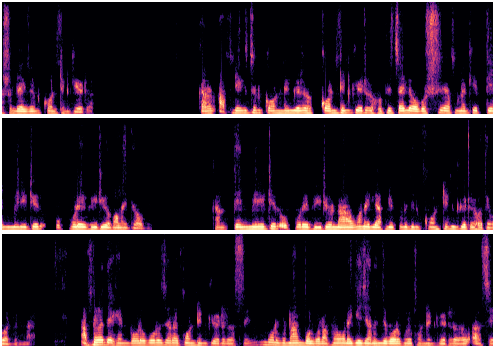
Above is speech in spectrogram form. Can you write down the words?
আসলে একজন কনটেন্ট ক্রিয়েটর। কারণ আপনি একজন কনটেন্ট ক্রিয়েটর কনটেন্ট ক্রিয়েটর হতে চাইলে অবশ্যই আপনাকে তিন মিনিটের উপরে ভিডিও বানাইতে হবে। কারণ তিন মিনিটের উপরে ভিডিও না বানাইলে আপনি কোনদিন কনটেন্ট ক্রিয়েটর হতে পারবেন না। আপনারা দেখেন বড়, বড় যারা কনটেন্ট ক্রিয়েটর আছে, বড়, নাম বলব না। আপনারা অনেকেই জানেন যে বড়, বড় কনটেন্ট ক্রিয়েটর আছে।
